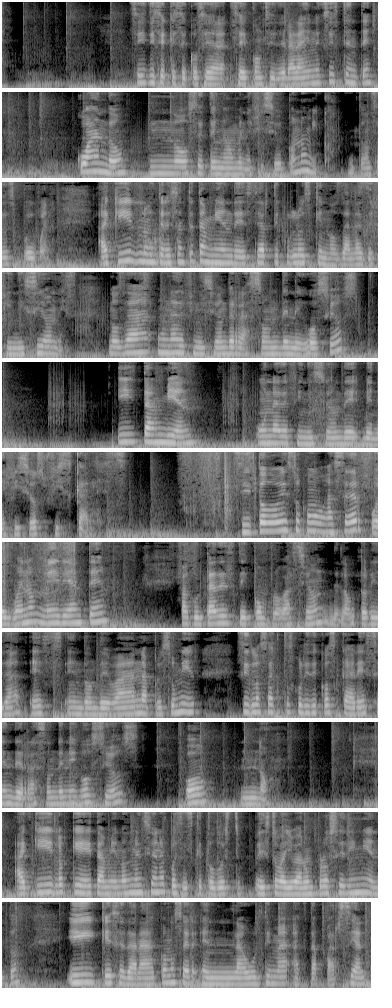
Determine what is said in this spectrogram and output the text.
¿Sí? Dice que se, se considerará inexistente cuando no se tenga un beneficio económico. Entonces, pues bueno, aquí lo interesante también de este artículo es que nos da las definiciones. Nos da una definición de razón de negocios y también una definición de beneficios fiscales. Si todo esto cómo va a ser, pues bueno, mediante facultades de comprobación de la autoridad es en donde van a presumir si los actos jurídicos carecen de razón de negocios o no. Aquí lo que también nos menciona pues es que todo esto, esto va a llevar un procedimiento y que se dará a conocer en la última acta parcial,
